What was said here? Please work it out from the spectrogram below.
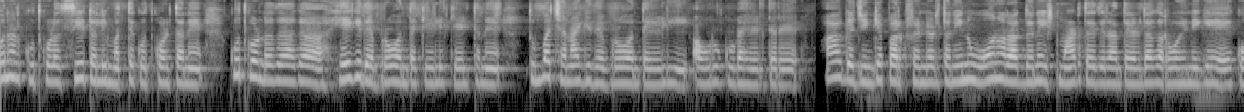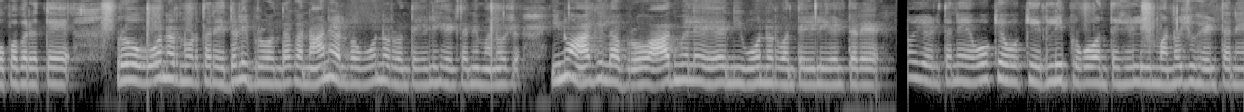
ಓನರ್ ಕೂತ್ಕೊಳ್ಳೋ ಸೀಟಲ್ಲಿ ಮತ್ತೆ ಕೂತ್ಕೊಳ್ತಾನೆ. ಕೂತ್ಕೊಂಡೋದಾಗ ಹೇಗಿದೆ ಬ್ರೋ ಅಂತ ಕೇಳಿ ಕೇಳ್ತಾನೆ. ತುಂಬ ಚೆನ್ನಾಗಿದೆ ಬ್ರೋ ಅಂತ ಹೇಳಿ ಅವರು ಕೂಡ ಹೇಳ್ತಾರೆ. ಆಗ ಜಿಂಕೆ ಪಾರ್ಕ್ ಫ್ರೆಂಡ್ ಹೇಳ್ತಾನೆ ಇನ್ನು ಓನರ್ ಆಗ್ದೇ ಇಷ್ಟು ಮಾಡ್ತಾ ಇದ್ದೀರಾ? ಅಂತ ಹೇಳಿದಾಗ ರೋಹಿಣಿಗೆ ಕೋಪ ಬರುತ್ತೆ. ಬ್ರೋ ಓನರ್ ನೋಡ್ತಾರೆ, ಎದ್ದಳಿ ಬ್ರೋ ಅಂದಾಗ ನಾನೇ ಅಲ್ವಾ ಓನರು ಅಂತ ಹೇಳಿ ಹೇಳ್ತಾನೆ ಮನೋಜ್. ಇನ್ನೂ ಆಗಿಲ್ಲ ಬ್ರೋ ಆದಮೇಲೆ ನೀವು ಓನರು ಅಂತ ಹೇಳಿ ಹೇಳ್ತಾರೆ. ಮನೋಜ್ ಹೇಳ್ತಾನೆ, ಓಕೆ ಓಕೆ, ಇರಲಿ ಬ್ರೋ ಅಂತ ಹೇಳಿ ಮನೋಜು ಹೇಳ್ತಾನೆ.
